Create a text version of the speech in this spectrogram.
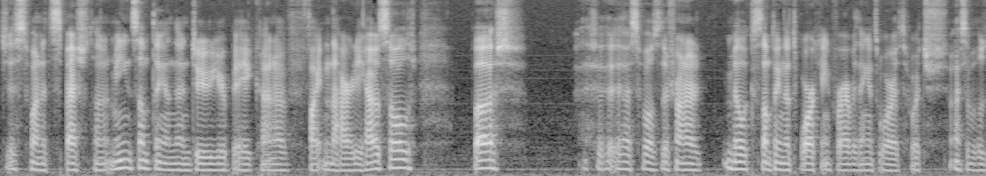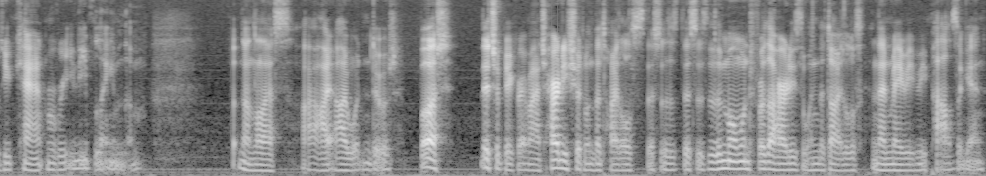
just when it's special and it means something, and then do your big kind of fight in the Hardy household. But I suppose they're trying to milk something that's working for everything it's worth, which I suppose you can't really blame them. But nonetheless, I, I wouldn't do it. But it should be a great match. Hardy should win the titles. This is this is the moment for the Hardys to win the titles, and then maybe be pals again.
